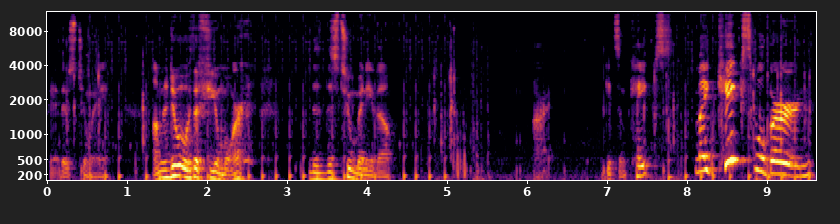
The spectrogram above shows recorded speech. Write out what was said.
Okay, there's too many. I'm gonna do it with a few more. there's, there's too many, though. Get some cakes. My cakes will burn!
